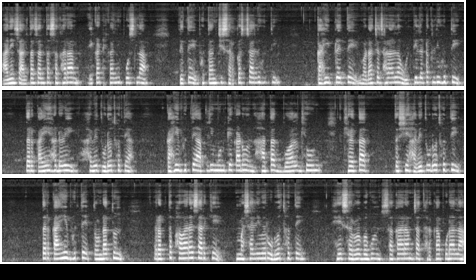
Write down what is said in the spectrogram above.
आणि चालता चालता सखाराम एका ठिकाणी पोचला. तेथे भूतांची सर्कस चालू होती. काही प्रेते वडाच्या झाडाला उलटी लटकली होती. तर काही हडळी हवेत उडत होत्या. काही भुते आपली मुंडके काढून हातात बॉल घेऊन खेळतात तशी हवेत उडत होती. तर काही भुते तोंडातून रक्त फवाऱ्यासारखे मशालीवर उडवत होते. हे सर्व बघून सकारामचा थरकाप उडाला.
